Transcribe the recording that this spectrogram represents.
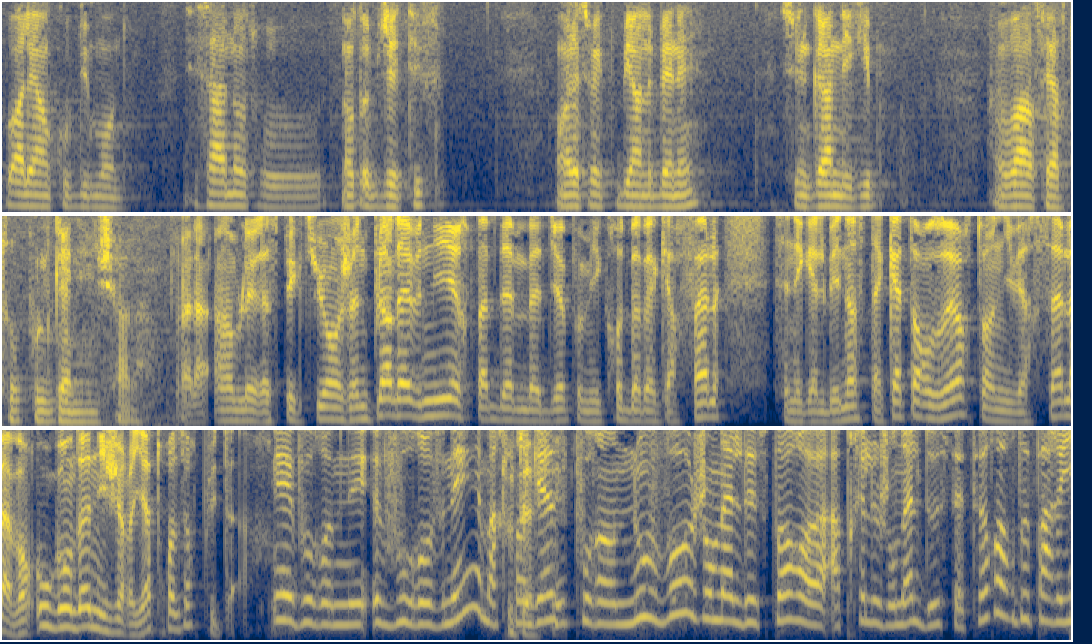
pour aller en Coupe du Monde. C'est ça notre, notre objectif. On respecte bien le Bénin. C'est une grande équipe. On va faire tout pour le gagner, Inch'Allah. Voilà, humble et respectueux, un jeune plein d'avenir, Pape Demba Diop au micro de Baba Carfal. Sénégal-Bénin, c'est à 14h, temps universel, avant Ouganda-Nigeria, 3 heures plus tard. Et vous revenez, vous revenez Martin Gaz, pour un nouveau journal des sports euh, après le journal de 7h, heure de Paris.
